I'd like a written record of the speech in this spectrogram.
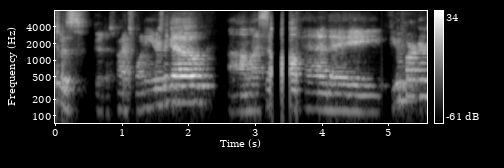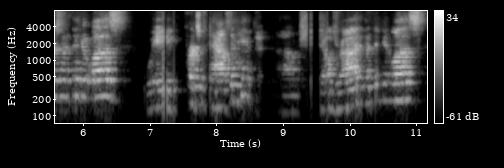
this was goodness, probably 20 years ago. Uh, myself and a few partners, I think it was, we purchased a house in Hampton, um, Shell Drive, I think it was.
